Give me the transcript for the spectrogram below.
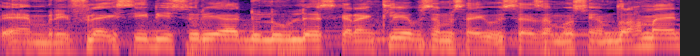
FM Refleksi di Suria dulu bila sekarang clear bersama saya Ustaz Ahmad Abdul Rahman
